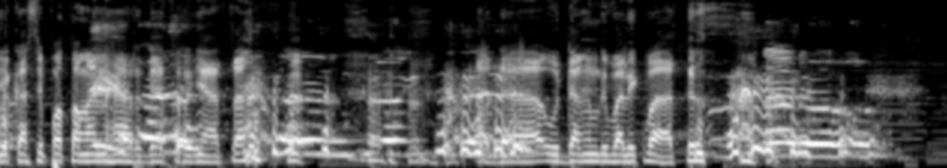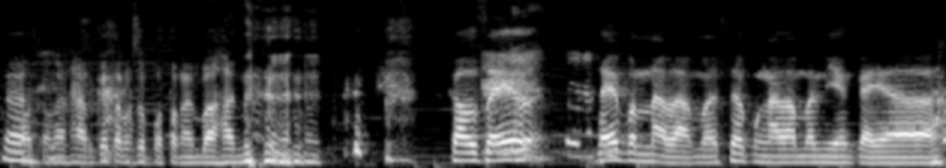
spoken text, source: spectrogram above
Dikasih potongan harga ternyata ada udang di balik batu. Aduh. Potongan harga termasuk potongan bahan. Kalau saya saya pernah lah masa pengalaman yang kayak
